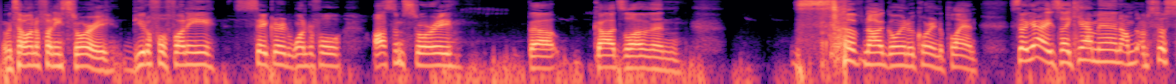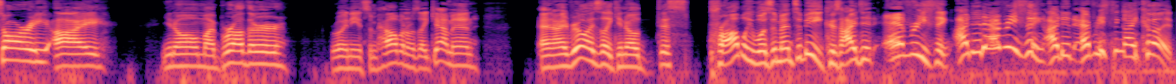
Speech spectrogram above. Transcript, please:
I'm telling a funny story. Beautiful, funny, sacred, wonderful, awesome story about God's love and stuff not going according to plan. So yeah, he's like, yeah, man, I'm, I'm so sorry. I you know, my brother really needs some help. And I was like, yeah, man. And I realized, like, you know, this probably wasn't meant to be because I did everything. I did everything. I did everything I could.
